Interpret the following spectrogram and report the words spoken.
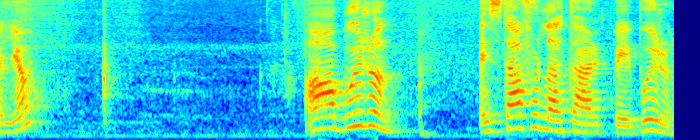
Alo. Aa buyurun. Estağfurullah Tarık Bey buyurun.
